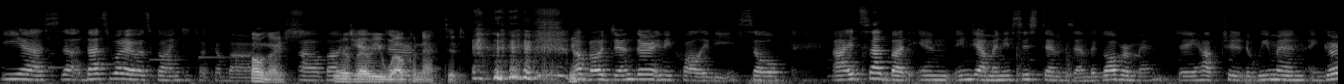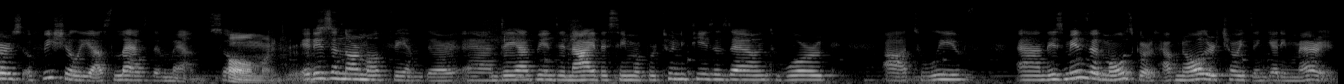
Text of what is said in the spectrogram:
Yes, that, that's what I was going to talk about. Oh, nice. Uh, about We're very well connected. about gender inequality. So uh, it's sad, but in India, many systems and the government they have treated women and girls officially as less than men. So Oh my goodness. it is a normal thing there, and they have been denied the same opportunities as them to work, uh, to live, and this means that most girls have no other choice than getting married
